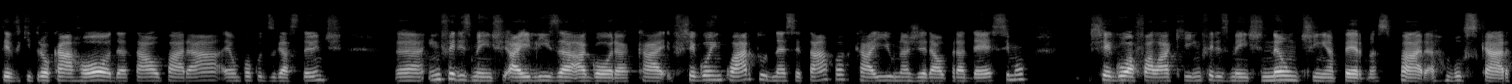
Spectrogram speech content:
teve que trocar a roda, tal, parar, é um pouco desgastante. Uh, infelizmente, a Elisa agora cai, chegou em quarto nessa etapa, caiu na geral para décimo. Chegou a falar que, infelizmente, não tinha pernas para buscar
